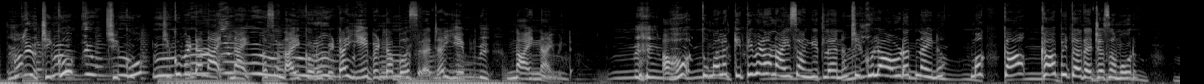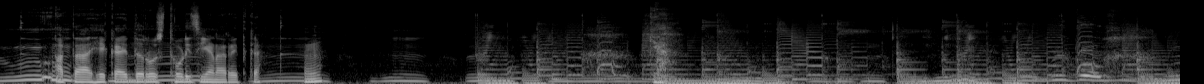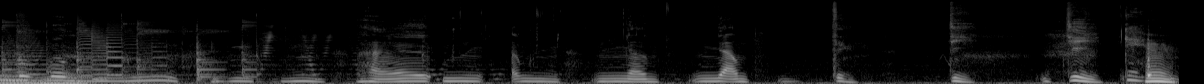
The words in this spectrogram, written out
हं, चिकू चिकू चिकू बेटा नाही नाही असं नाही करू बेटा. ये बेटा बस राजा ये. बे- नाही नाही बेटा. अहो तुम्हाला किती वेळा नाही सांगितलंय ना? चिकूला आवडत नाही ना? मग का का पिता त्याच्यासमोर आता हे काय दररोज थोडीच येणार आहेत का? Hmm? क्या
